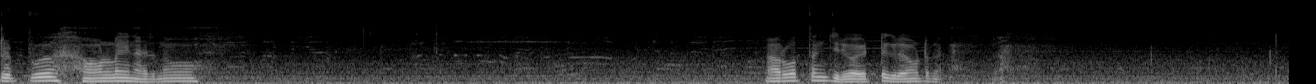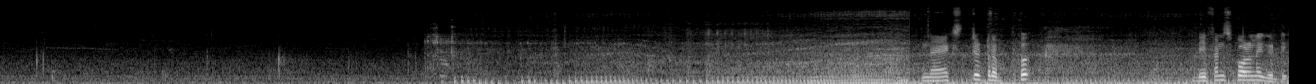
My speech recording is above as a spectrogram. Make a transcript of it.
ട്രിപ്പ് ഓൺലൈൻ ആയിരുന്നു. അറുപത്തഞ്ച് രൂപ എട്ട് കിലോമീറ്ററിന് നെക്സ്റ്റ് ട്രിപ്പ് ഡിഫൻസ് കോളനി കിട്ടി.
